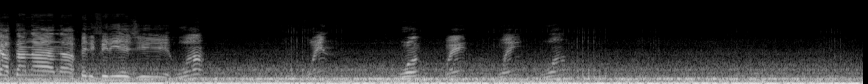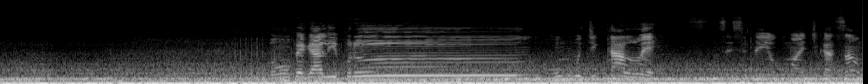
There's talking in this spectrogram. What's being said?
já tá na, na periferia de Juan. Juan, Juan, Juan, Juan, Juan. Vamos pegar ali pro rumo de Calé. Não sei se tem alguma indicação.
